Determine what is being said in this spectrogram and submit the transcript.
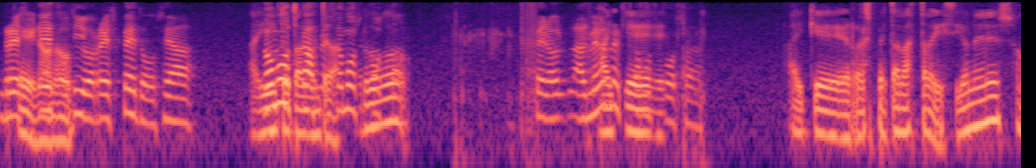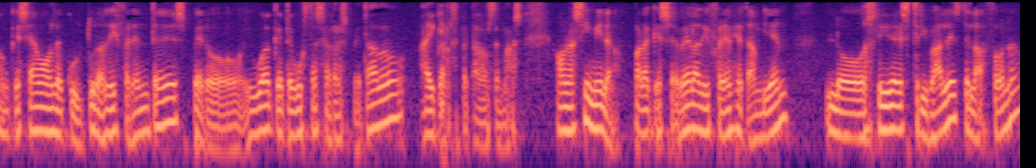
respeto, no. tío, respeto, o sea, Ahí somos cafés, somos cosas, pero al menos Hay que- cosas. hay que respetar las tradiciones, aunque seamos de culturas diferentes, pero igual que te gusta ser respetado, hay que respetar a los demás. Aún así, mira, para que se vea la diferencia también, los líderes tribales de la zona,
